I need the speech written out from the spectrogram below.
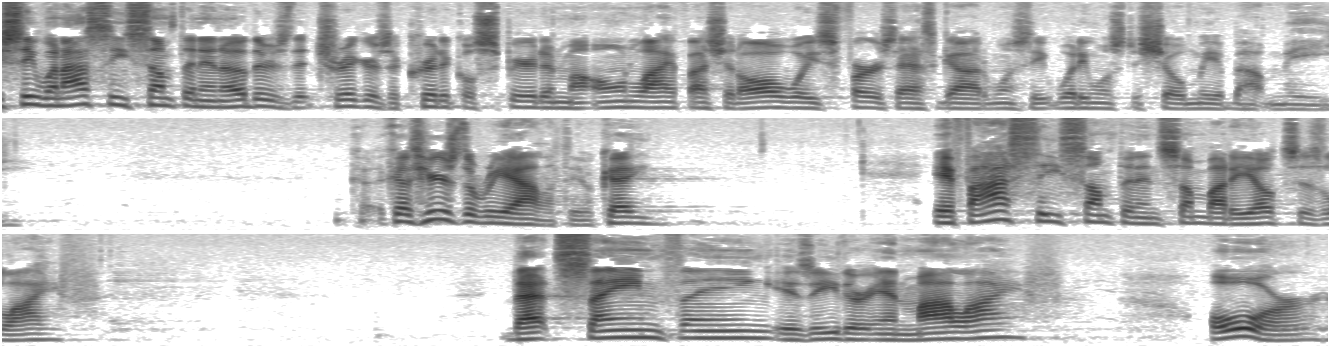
you see, when I see something in others that triggers a critical spirit in my own life, I should always first ask God what He wants to show me about me. Because here's the reality, okay? If I see something in somebody else's life, that same thing is either in my life or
